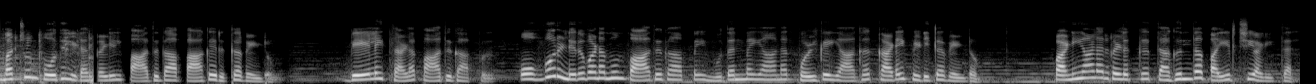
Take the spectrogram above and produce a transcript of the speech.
மற்றும் பொது இடங்களில் பாதுகாப்பாக இருக்க வேண்டும். வேலைத்தள பாதுகாப்பு. ஒவ்வொரு நிறுவனமும் பாதுகாப்பை முதன்மையான கொள்கையாக கடைபிடிக்க வேண்டும். பணியாளர்களுக்கு தகுந்த பயிற்சி அளித்தல்.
